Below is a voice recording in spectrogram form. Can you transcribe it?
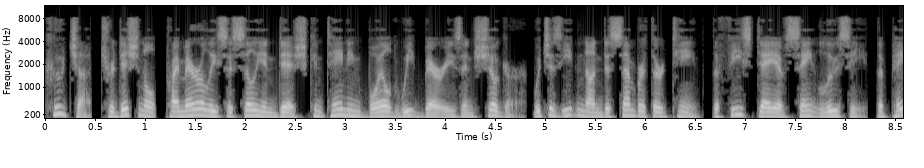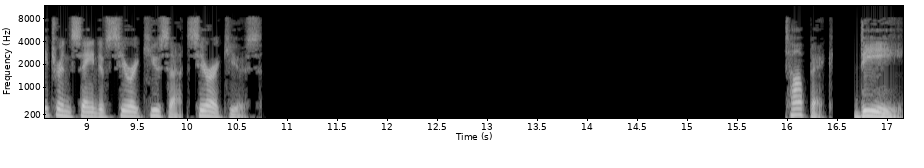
Cuccia, traditional, primarily Sicilian dish containing boiled wheat berries and sugar, which is eaten on December 13, the feast day of Saint Lucy, the patron saint of Siracusa Syracuse. D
